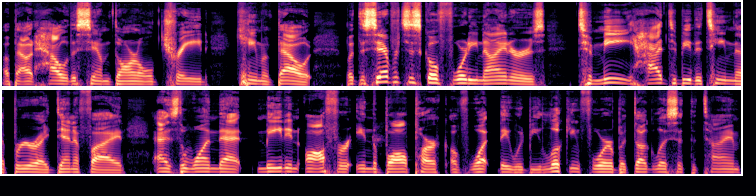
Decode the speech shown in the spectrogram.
about how the Sam Darnold trade came about. But the San Francisco 49ers, to me, had to be the team that Breer identified as the one that made an offer in the ballpark of what they would be looking for. But Douglas at the time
